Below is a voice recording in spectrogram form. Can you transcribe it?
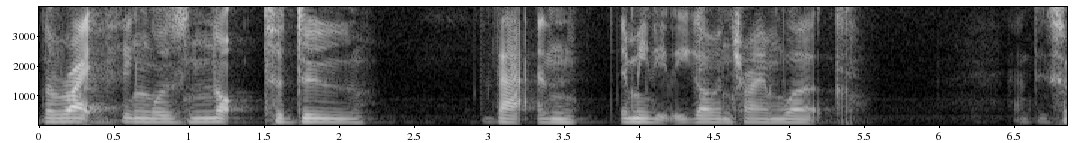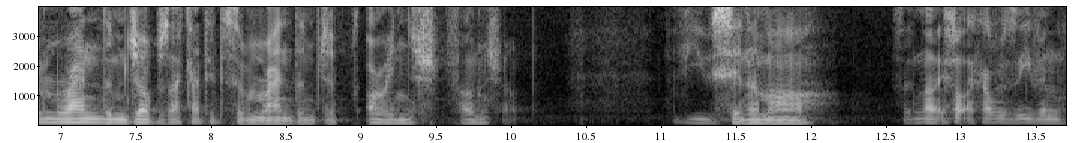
the right thing was not to do that and immediately go and try and work and do some random jobs. Like I did some random jobs, Orange Phone Shop, Vue Cinema. So no, it's not like I was even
